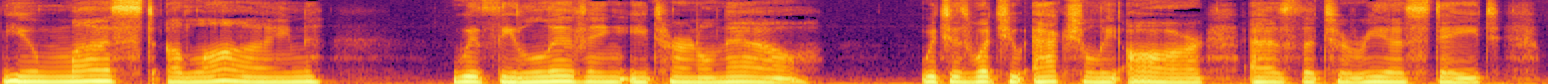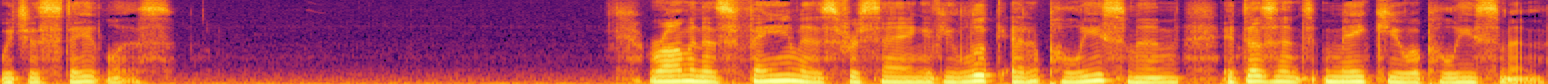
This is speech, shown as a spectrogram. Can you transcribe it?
you must align with the living eternal now which is what you actually are as the Turiya state, which is stateless. Ramana is famous for saying if you look at a policeman, it doesn't make you a policeman.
